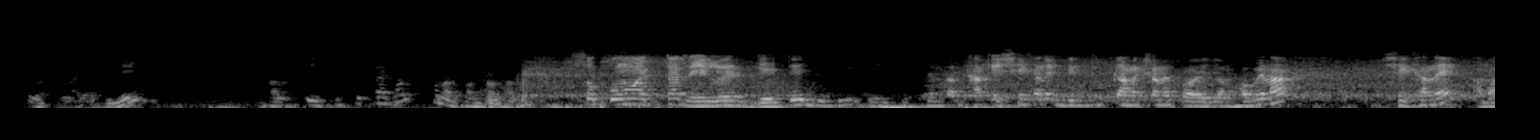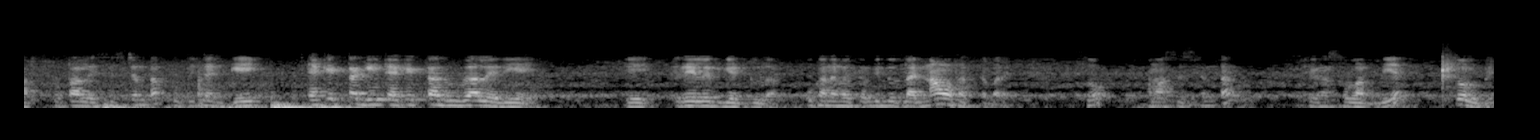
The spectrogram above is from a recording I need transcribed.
সোলারটা লাগাই দিলেই এই সিস্টেমটা এখন সোলার কন্ট্রোল হবে। সো কোনো একটা রেলওয়ের গেটে যদি এই সিস্টেমটা থাকে, সেখানে বিদ্যুৎ কানেকশনের প্রয়োজন হবে না। সেখানে আমার টোটাল এই সিস্টেমটা প্রতিটা গেট এক একটা গেট এক একটা রুরাল এরিয়ায় এই রেলের গেটগুলো ওখানে হয়তো বিদ্যুৎ লাইন নাও থাকতে পারে। সো আমার সিস্টেমটা সেখানে সোলার দিয়ে চলবে।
